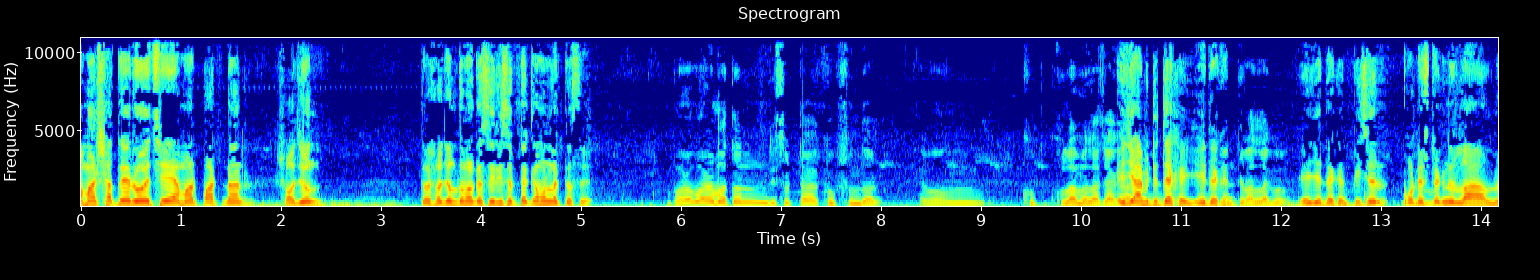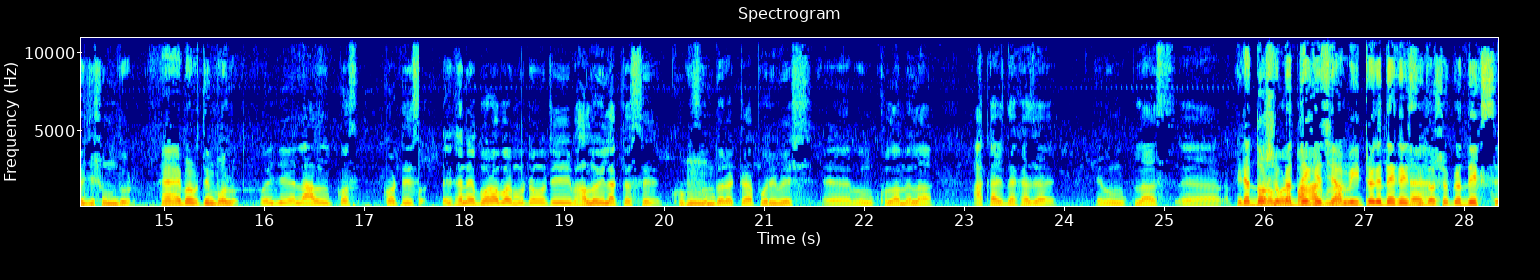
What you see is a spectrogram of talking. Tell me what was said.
আমার সাথে রয়েছে আমার পার্টনার সজল। তো সজল তোমার কাছে রিসোর্টটা কেমন লাগতেছে? বরাবরের মতন রিসোর্টটা খুব সুন্দর এবং খুব খোলামেলা জায়গা। এই যে আমি একটু দেখাই এই দেখেন। ভালো লাগো। এই যে দেখেন পিছের কটেজটা কিন্তু লাল ওই যে সুন্দর। হ্যাঁ এবার তুমি বলো। ওই যে লাল কটেজ এখানে বরাবর মোটামুটি ভালোই লাগতেছে। খুব সুন্দর একটা পরিবেশ এবং খোলামেলা আকাশ দেখা যায় এবং প্লাস এটা দর্শকরা দেখেছে আমি একটু আগে দেখাইছি হ্যাঁ। দর্শকরা দেখছে।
